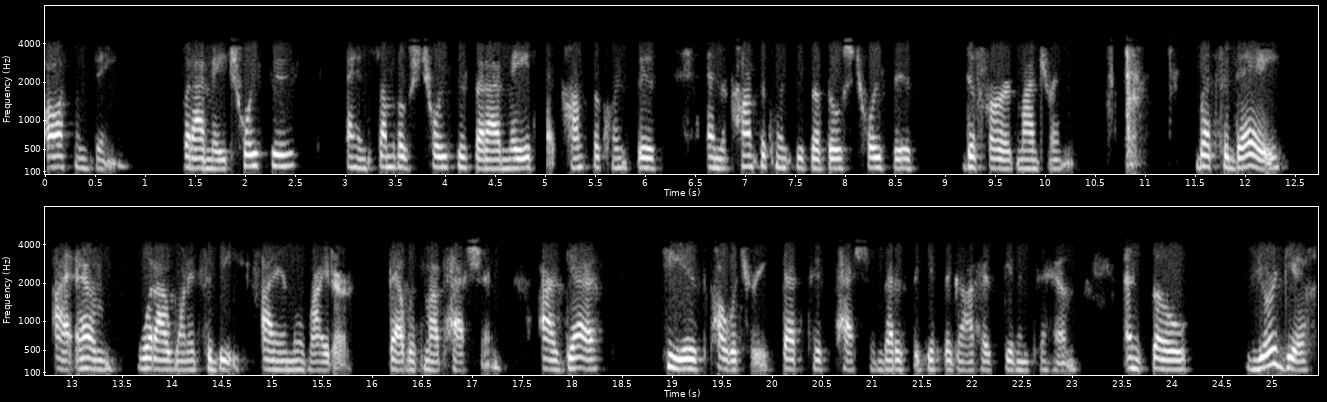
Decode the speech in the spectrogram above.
awesome things. But I made choices, and some of those choices that I made had consequences, and the consequences of those choices deferred my dream. But today, I am what I wanted to be. I am a writer. That was my passion. Our guest, he is poetry. That's his passion. That is the gift that God has given to him. And so your gift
